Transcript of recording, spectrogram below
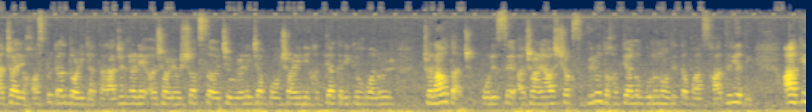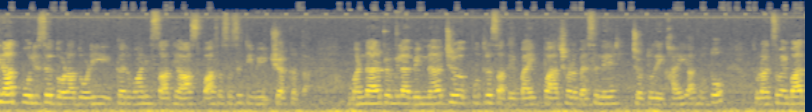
Acharya hospital દોડી ગયા હતા. રાજેન્દ્રને અજાણ્યો શખ્સ જીવલેણ ઇજા પહોંચાડીને હત્યા કરી હોવાનું જણાવતા જ પોલીસે અજાણ્યા શખ્સ વિરુદ્ધ હત્યાનો ગુનો નોંધી તપાસ હાથ ધરી હતી. આખી રાત પોલીસે દોડાદોડી કરવાની સાથે આસપાસ સીસીટીવી ચેક કરતા મરનાર પ્રેમિલાબેનના જ પુત્ર સાથે બાઇક પાછળ બેસીને જતો દેખાઈ આવ્યો હતો. થોડાક સમય બાદ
